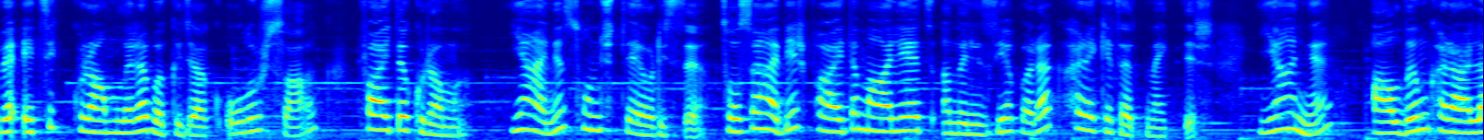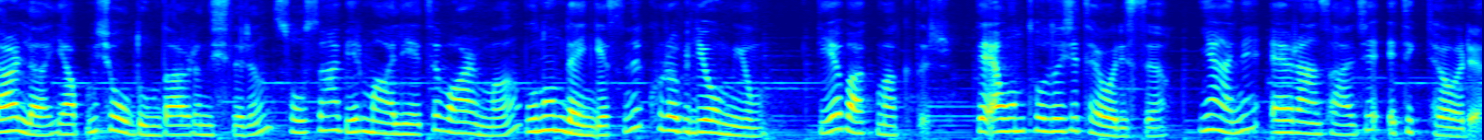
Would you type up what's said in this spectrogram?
Ve etik kuramlara bakacak olursak, fayda kuramı, yani sonuç teorisi, sosyal bir fayda maliyet analizi yaparak hareket etmektir. Yani aldığım kararlarla yapmış olduğum davranışların sosyal bir maliyeti var mı? Bunun dengesini kurabiliyor muyum? diye bakmaktır. Deontoloji teorisi yani evrenselci etik teori.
